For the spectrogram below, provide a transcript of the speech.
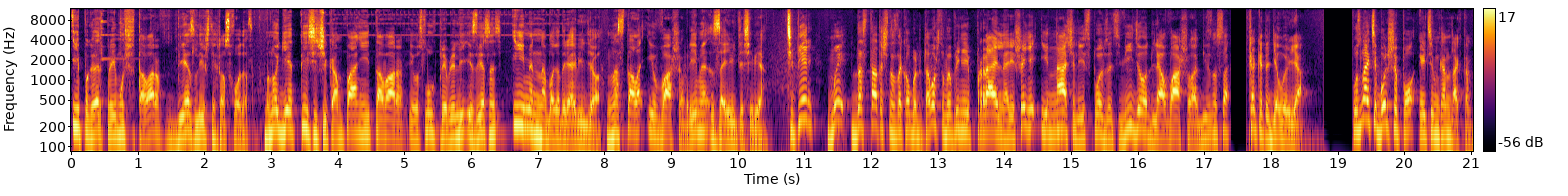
и показать преимущества товаров без лишних расходов. Многие тысячи компаний, товаров и услуг приобрели известность именно благодаря видео. Настало и ваше время заявить о себе. Теперь мы достаточно знакомы для того, чтобы вы приняли правильное решение и начали использовать видео для вашего бизнеса, как это делаю я. Узнайте больше по этим контактам.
